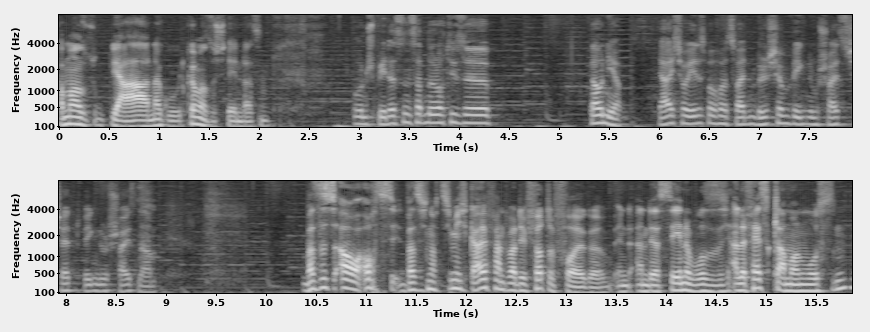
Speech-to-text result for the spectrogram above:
Kann man so, ja, na gut, können wir so stehen lassen. Und spätestens hat nur noch diese Gaunier. Ja, ich schaue jedes Mal auf meinen zweiten Bildschirm wegen dem scheiß Chat, wegen dem scheiß Namen. Was ich auch, auch, was ich noch ziemlich geil fand, war die vierte Folge. In, an der Szene, wo sie sich alle festklammern mussten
